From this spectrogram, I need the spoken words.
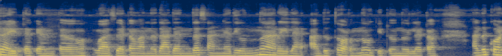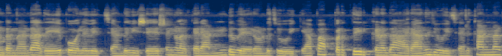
ആണ് കേട്ടോ വാസുവേട്ടൻ വന്നത്. അതെന്താ സംഗതി ഒന്നും അറിയില്ല. അത് തുറന്നു നോക്കിയിട്ടൊന്നുമില്ല കേട്ടോ അത് കൊണ്ടുവന്നാണ്ട് അതേപോലെ വെച്ചാണ്ട് വിശേഷങ്ങളൊക്കെ രണ്ട് പേരോട് ചോദിക്കുക. അപ്പം അപ്പുറത്ത് ഇരിക്കണത് ആരാന്ന് ചോദിച്ചാൽ കണ്ണട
